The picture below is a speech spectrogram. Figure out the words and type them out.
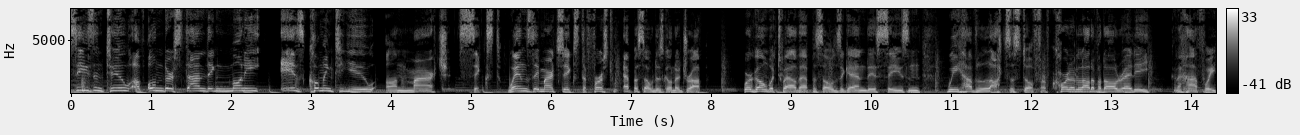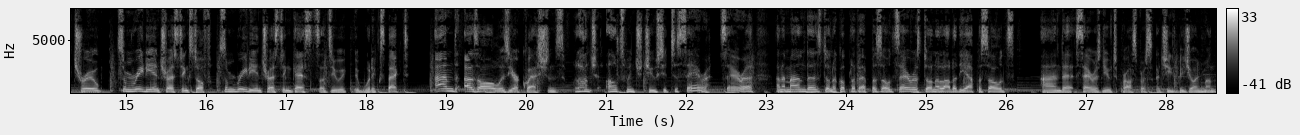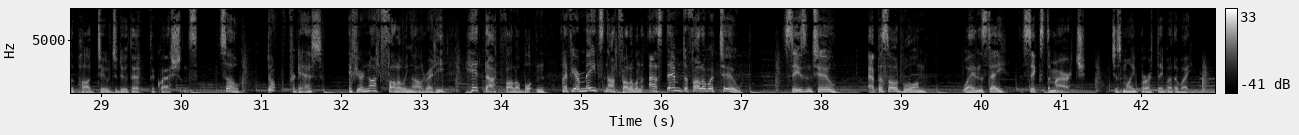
Season 2 of Understanding Money is coming to you on March 6th. Wednesday, March 6th, the first episode is going to drop. We're going with 12 episodes again this season. We have lots of stuff. I've recorded a lot of it already, kind of halfway through. Some really interesting stuff, some really interesting guests, as you would expect. And as always, your questions. We'll also introduce you to Sarah. Sarah and Amanda has done a couple of episodes. Sarah's done a lot of the episodes. And uh, Sarah's new to Prosperous, and she'll be joining me on the pod too to do the, the questions. So don't forget, if you're not following already, hit that follow button. And if your mate's not following, ask them to follow it too. Season 2, Episode 1, Wednesday, the 6th of March, which is my birthday, by the way.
